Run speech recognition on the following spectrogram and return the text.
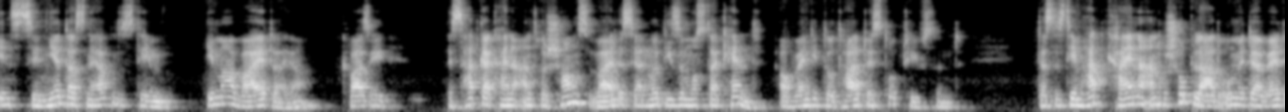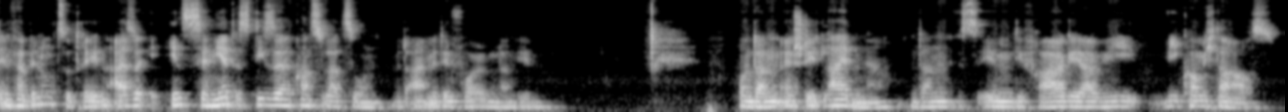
inszeniert das Nervensystem immer weiter, ja. Quasi es hat gar keine andere Chance, weil es ja nur diese Muster kennt, auch wenn die total destruktiv sind. Das System hat keine andere Schublade, um mit der Welt in Verbindung zu treten, also inszeniert es diese Konstellation mit, mit den Folgen dann eben. Und dann entsteht Leiden, ja. Und dann ist eben die Frage, ja, wie, wie komme ich da raus?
